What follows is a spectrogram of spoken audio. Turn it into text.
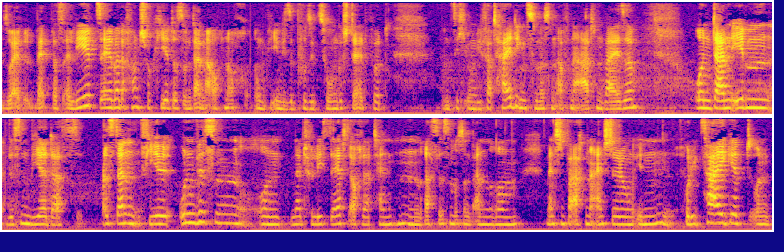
so etwas erlebt, selber davon schockiert ist und dann auch noch irgendwie in diese Position gestellt wird und sich irgendwie verteidigen zu müssen auf eine Art und Weise. Und dann eben wissen wir, dass es dann viel Unwissen und natürlich selbst auch latenten Rassismus und anderem menschenverachtende Einstellungen in Polizei gibt. Und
